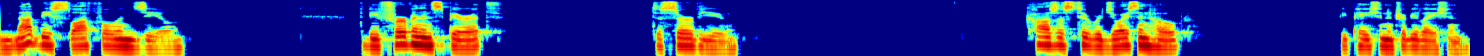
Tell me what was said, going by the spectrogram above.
not be slothful in zeal, to be fervent in spirit, to serve you. Cause us to rejoice in hope, be patient in tribulation,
